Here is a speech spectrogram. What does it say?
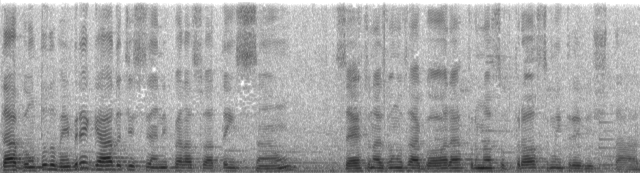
Tá bom, tudo bem. Obrigado, Ticiane, pela sua atenção. Certo? Nós vamos agora para o nosso próximo entrevistado.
